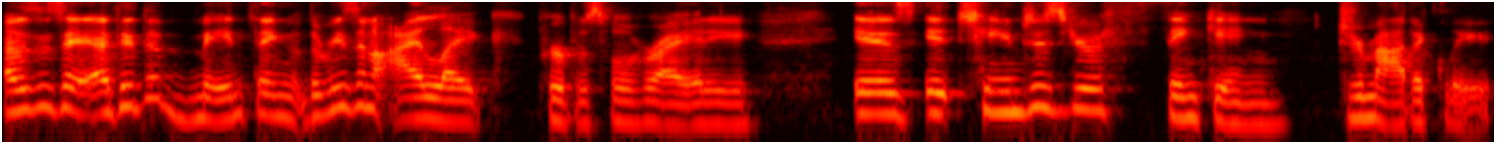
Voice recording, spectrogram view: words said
I was gonna say, I think the main thing, the reason I like purposeful variety is it changes your thinking dramatically.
